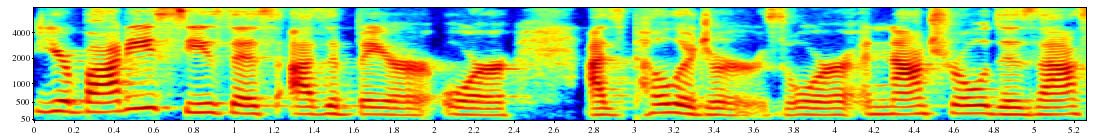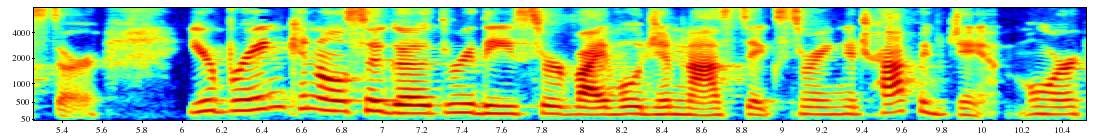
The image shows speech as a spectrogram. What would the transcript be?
Your body sees this as a bear or as pillagers or a natural disaster. Your brain can also go through these survival gymnastics during a traffic jam or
